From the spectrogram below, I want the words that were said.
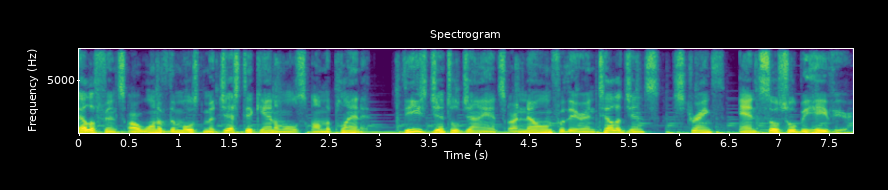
Elephants are one of the most majestic animals on the planet. These gentle giants are known for their intelligence, strength, and social behavior.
